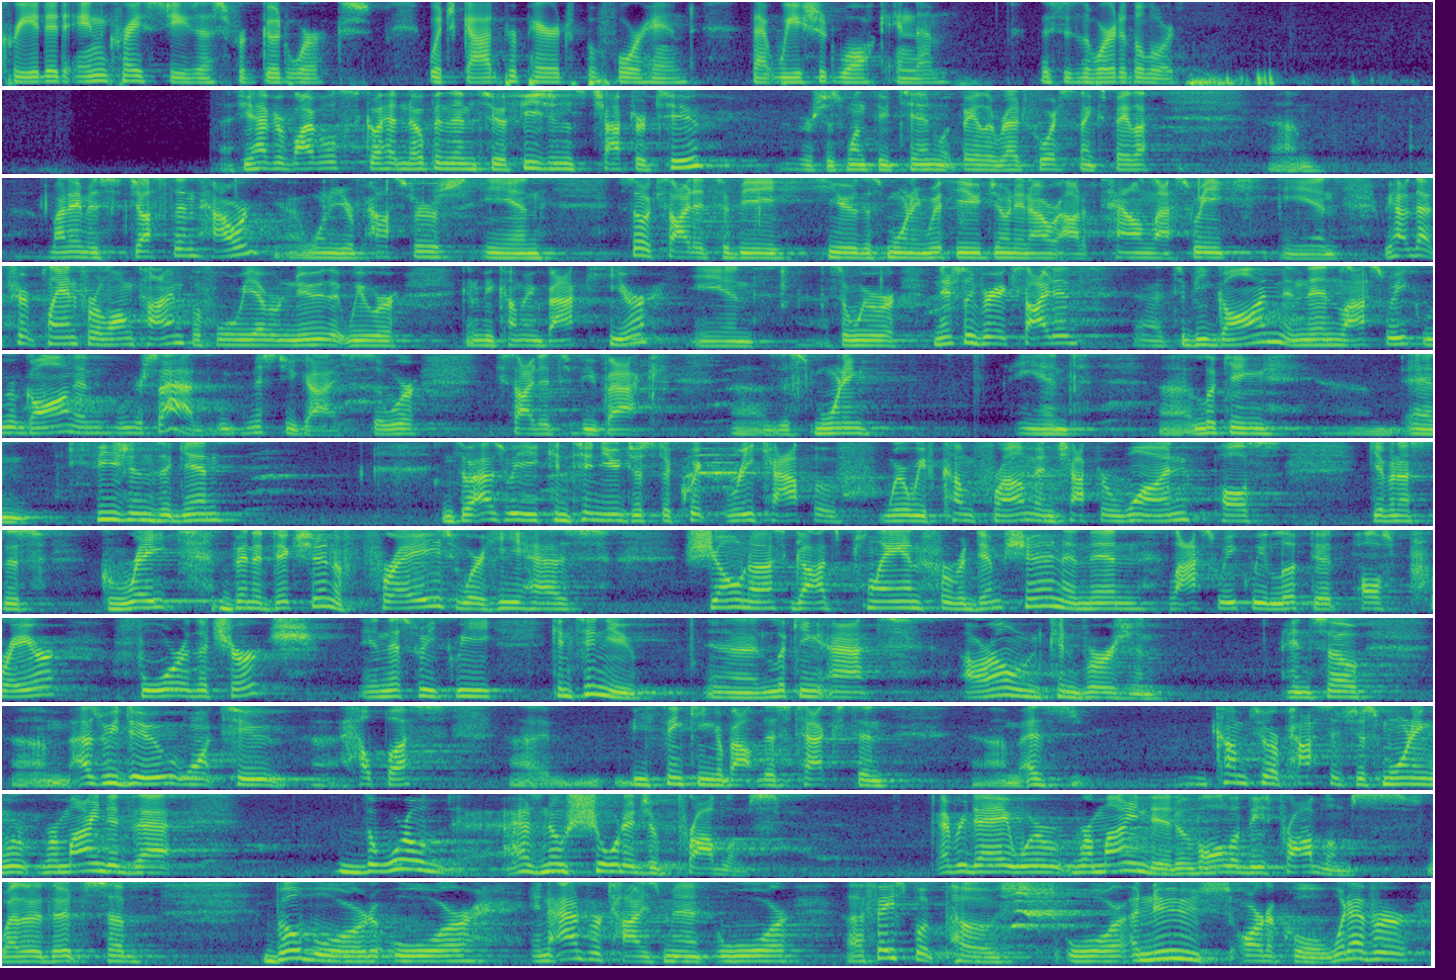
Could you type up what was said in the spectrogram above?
created in Christ Jesus for good works, which God prepared beforehand that we should walk in them. This is the word of the Lord. If you have your Bibles, go ahead and open them to Ephesians chapter 2, verses 1 through 10, what Bayla read for us. Thanks, Bayla. Um, my name is Justin Howard, uh, one of your pastors, and so excited to be here this morning with you. Joni and I were out of town last week, and we had that trip planned for a long time before we ever knew that we were going to be coming back here. And uh, so we were initially very excited uh, to be gone, and then last week we were gone and we were sad. We missed you guys. So we're excited to be back uh, this morning and uh, looking um, and Ephesians again. And so, as we continue, just a quick recap of where we've come from. In chapter one, Paul's given us this great benediction of praise where he has shown us God's plan for redemption. And then last week we looked at Paul's prayer for the church. And this week we continue uh, looking at our own conversion. And so, um, as we do, want to uh, help us be thinking about this text. And um, as come to our passage this morning, we're reminded that the world has no shortage of problems. Every day we're reminded of all of these problems, whether it's a billboard or an advertisement or a Facebook post or a news article, whatever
